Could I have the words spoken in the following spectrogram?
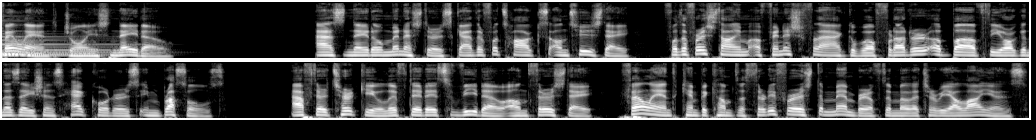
Finland joins NATO. As NATO ministers gather for talks on Tuesday, for the first time a Finnish flag will flutter above the organization's headquarters in Brussels. After Turkey lifted its veto on Thursday, Finland can become the 31st member of the military alliance.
